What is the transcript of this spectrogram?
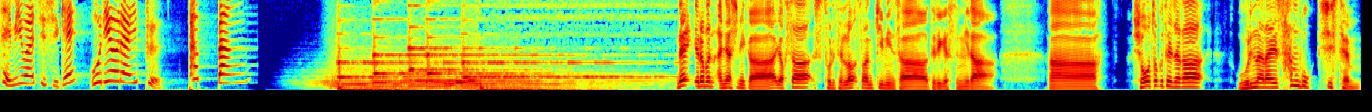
재미와 지식의 오디오 라이프 팟빵 네, 여러분 안녕하십니까. 역사 스토리텔러 썬킴 인사드리겠습니다. 아, 쇼토쿠 태자가 우리나라의 삼국 시스템을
